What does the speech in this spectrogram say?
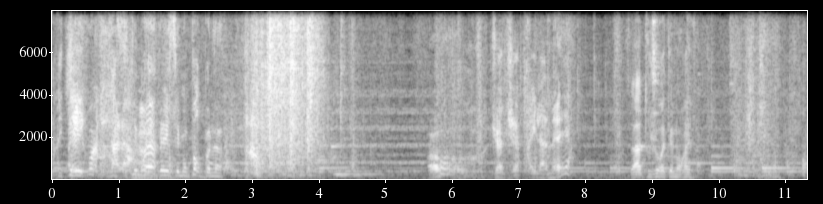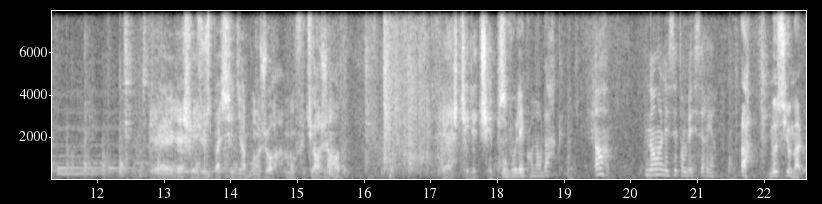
Arrêtez quoi hein la paix, c'est mon porte-bonheur. Oh, tu as déjà pris la mer Ça a toujours été mon rêve. je, je suis juste passé dire bonjour à mon futur gendre. J'ai acheté des chips. Vous voulez qu'on l'embarque Oh, non, laissez tomber, c'est rien. Ah, monsieur Malo.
